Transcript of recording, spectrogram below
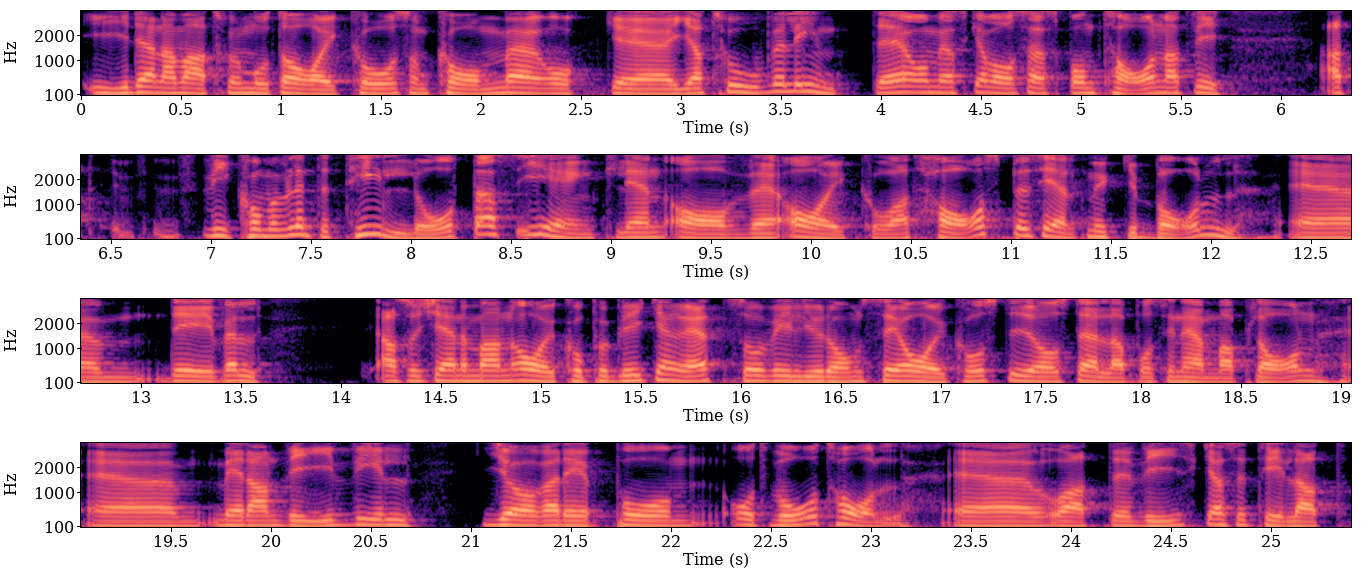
i denna matchen mot AIK som kommer och eh, jag tror väl inte, om jag ska vara så här spontan, att vi att vi kommer väl inte tillåtas egentligen av eh, AIK att ha speciellt mycket boll. Ehm, det är väl Alltså känner man AIK-publiken rätt så vill ju de se AIK styra och ställa på sin hemmaplan. Eh, medan vi vill göra det på, åt vårt håll. Eh, och att vi ska se till att,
